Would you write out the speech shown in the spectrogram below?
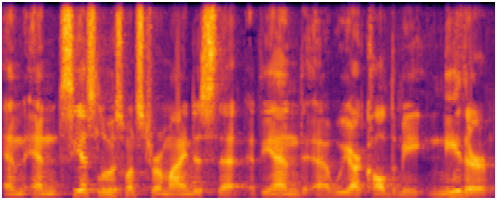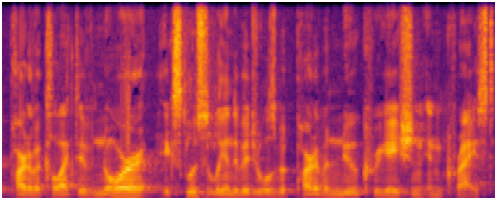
And, and C.S. Lewis wants to remind us that at the end, uh, we are called to be neither part of a collective nor exclusively individuals, but part of a new creation in Christ.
